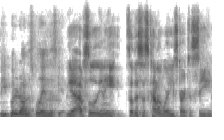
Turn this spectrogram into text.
He, put it on display in this game. Yeah, absolutely. And he so this is kind of where you start to see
